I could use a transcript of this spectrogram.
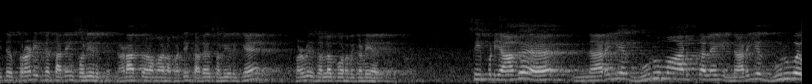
இதை பின்னாடி இந்த கதையை சொல்லியிருக்கேன் நடாத்தூர் அம்மாளை பற்றி கதை சொல்லியிருக்கேன் மறுபடியும் சொல்ல போகிறது கிடையாது. ஸோ இப்படியாக நிறைய குருமார்களை நிறைய குருவை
